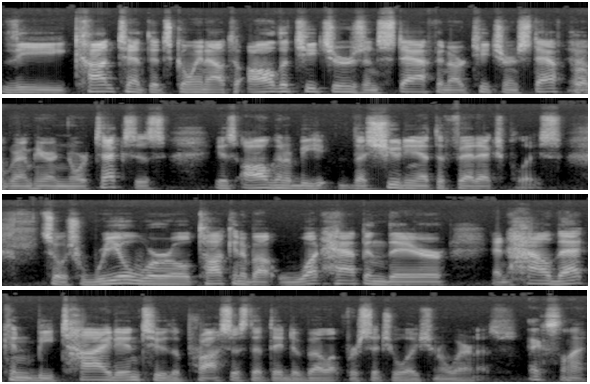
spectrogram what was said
the content that's going out to all the teachers and staff in our teacher and staff program here in North Texas is all going to be the shooting at the FedEx place. So it's real world, talking about what happened there and how that can be tied into the process that they develop for situational awareness. Excellent.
